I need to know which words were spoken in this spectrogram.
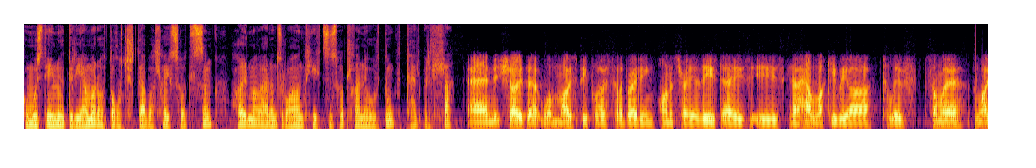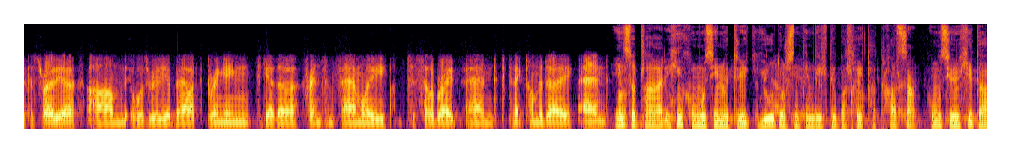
хүмүүст энэ өдөр ямар утга учиртай болохыг судалсан 2016 онд хийгдсэн судалгааны үр дүнг тайлбарллаа. And it showed that what most people are celebrating on Australia these days is, you know, how lucky we are to live somewhere like Australia. Um, it was really about bringing together friends and family to celebrate and to connect on the day. And энэ судалгаагаар ихэнх хүмүүс энэ өдрийг юу дурсан тэмдэглэдэг болохыг тодорхойлсон. Хүмүүс ерөнхийдөө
